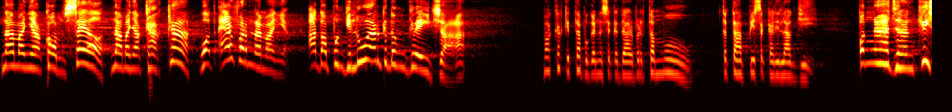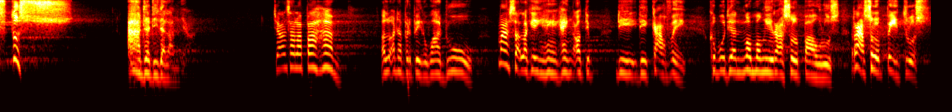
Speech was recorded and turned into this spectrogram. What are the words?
namanya komsel, namanya kakak, whatever namanya, ataupun di luar gedung gereja, maka kita bukan sekedar bertemu, tetapi sekali lagi, pengajaran Kristus ada di dalamnya. Jangan salah paham. Lalu Anda berpikir, waduh, masa lagi hang, out di, di, di cafe. Kemudian ngomongi Rasul Paulus, Rasul Petrus.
